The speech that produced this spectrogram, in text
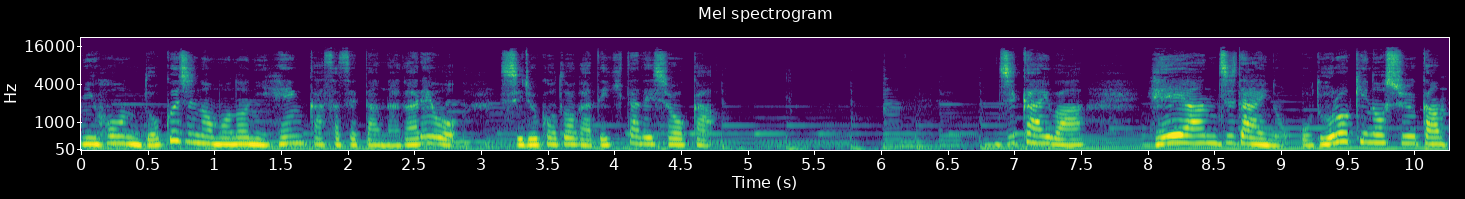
日本独自のものに変化させた流れを知ることができたでしょうか？次回は平安時代の驚きの習慣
